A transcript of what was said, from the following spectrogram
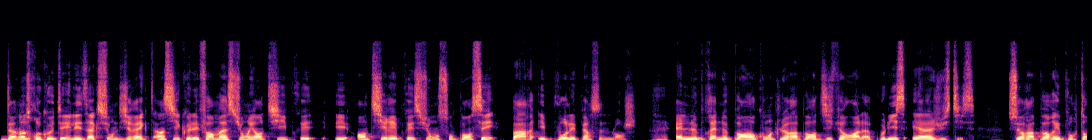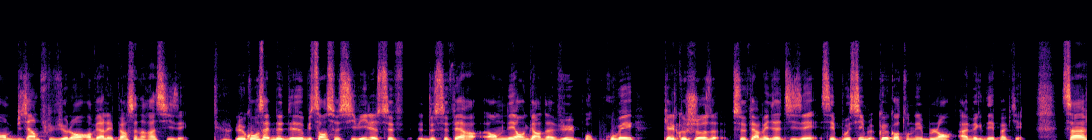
D'un autre côté, les actions directes ainsi que les formations et anti- et anti-répression sont pensées par et pour les personnes blanches. Elles ne prennent pas en compte le rapport différent à la police et à la justice. Ce rapport est pourtant bien plus violent envers les personnes racisées. Le concept de désobéissance civile, de se faire emmener en garde à vue pour prouver quelque chose, se faire médiatiser, c'est possible que quand on est blanc avec des papiers. Ça,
